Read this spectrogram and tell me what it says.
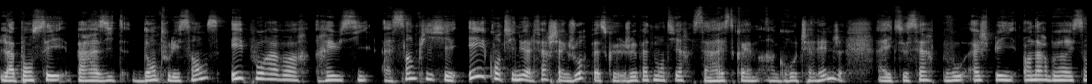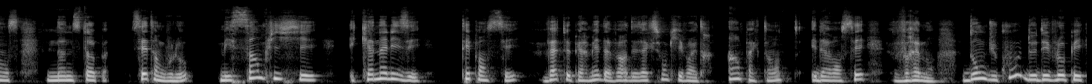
la pensée parasite dans tous les sens et pour avoir réussi à simplifier et continuer à le faire chaque jour, parce que je vais pas te mentir, ça reste quand même un gros challenge avec ce cerveau HPI en arborescence non-stop, c'est un boulot. Mais simplifier et canaliser tes pensées va te permettre d'avoir des actions qui vont être impactantes et d'avancer vraiment. Donc du coup, de développer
